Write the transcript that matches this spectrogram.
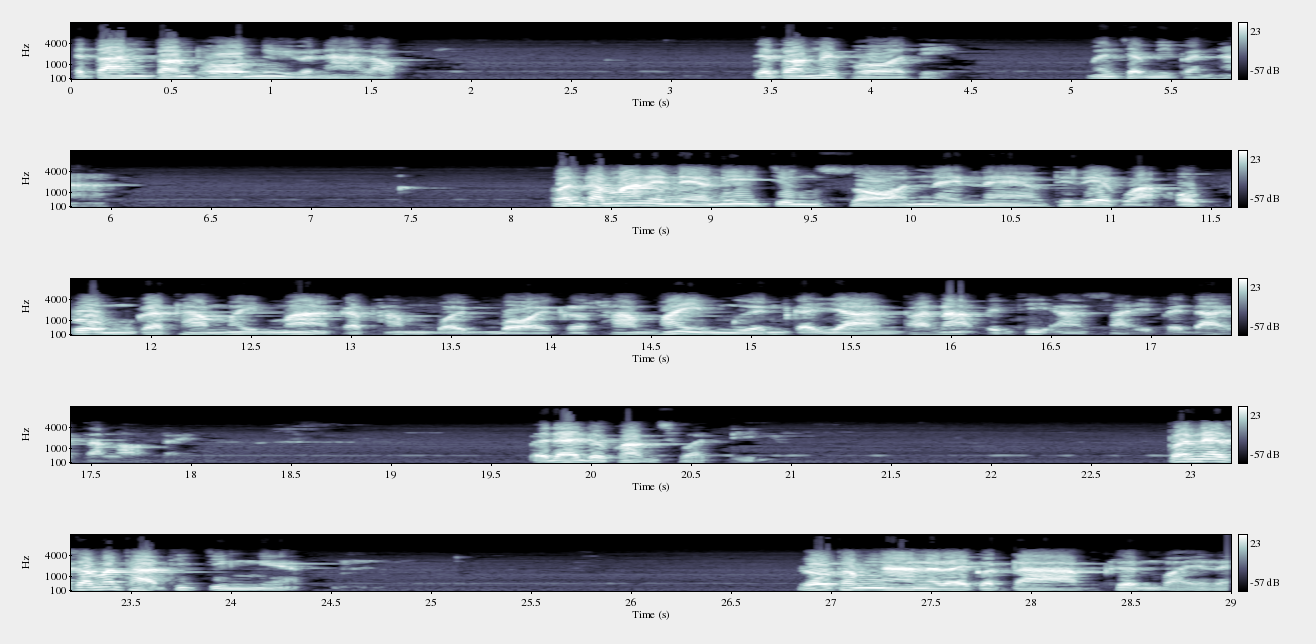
แต่ตอนตอนพอไม่มีปัญหาหรอก แต่ตอนไม่พอสิมันจะมีปัญหาวันธรรมะในแนวนี้จึงสอนในแนวที่เรียกว่า อบรมกระทำให้มากกระทำบ่อยๆ กระทำให้เหมือนกับยานพาหนะเป็นที่อาศัยไปได้ตลอดเลย ไปได้โดยความสวัสดี เพราะในสมถะที่จริงเนี่ย เราทำงานอะไรก็ตาม เคลื่อนไหวอะไร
